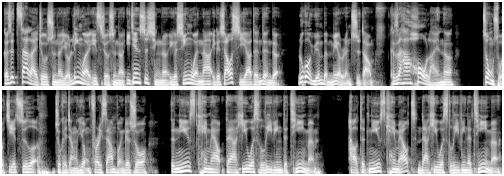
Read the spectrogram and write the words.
可是再来就是呢，有另外意思就是呢，一件事情呢，一个新闻啊，一个消息啊等等的，如果原本没有人知道，可是他后来呢，众所皆知了，就可以这样用。For example，应该说，The news came out that he was leaving the team。好，The news came out that he was leaving the team，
